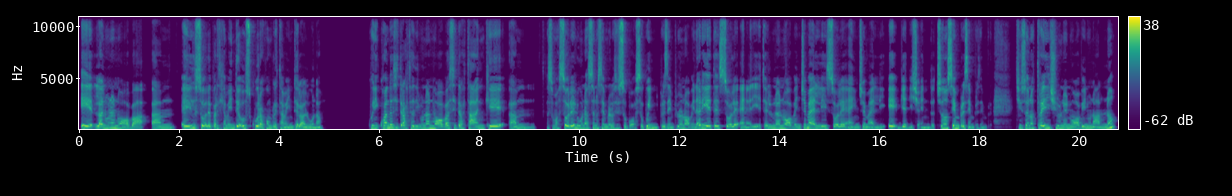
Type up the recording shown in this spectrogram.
e la luna nuova um, e il sole praticamente oscura completamente la luna. Quindi quando si tratta di luna nuova si tratta anche, um, insomma, sole e luna sono sempre allo stesso posto. Quindi, per esempio, luna nuova in ariete, il sole è in ariete, luna nuova in gemelli, il sole è in gemelli e via dicendo. Ci sono sempre, sempre, sempre. Ci sono 13 lune nuove in un anno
